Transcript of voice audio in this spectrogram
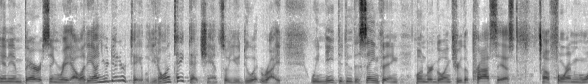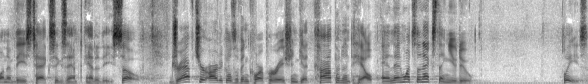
an embarrassing reality on your dinner table. You don't want to take that chance, so you do it right. We need to do the same thing when we're going through the process of forming one of these tax exempt entities. So, draft your articles of incorporation, get competent help, and then what's the next thing you do? Please.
